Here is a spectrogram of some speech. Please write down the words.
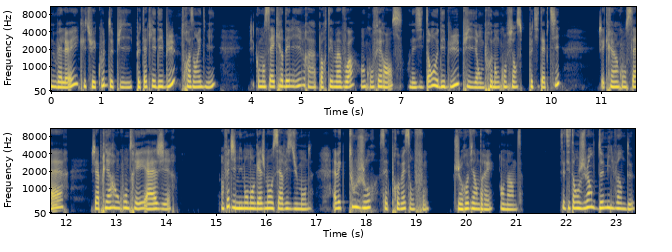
Nouvel Oeil que tu écoutes depuis peut-être les débuts, trois ans et demi. J'ai commencé à écrire des livres, à porter ma voix en conférence, en hésitant au début, puis en prenant confiance petit à petit. J'ai créé un concert, j'ai appris à rencontrer, à agir. En fait, j'ai mis mon engagement au service du monde, avec toujours cette promesse en fond. Je reviendrai en Inde. C'était en juin 2022,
